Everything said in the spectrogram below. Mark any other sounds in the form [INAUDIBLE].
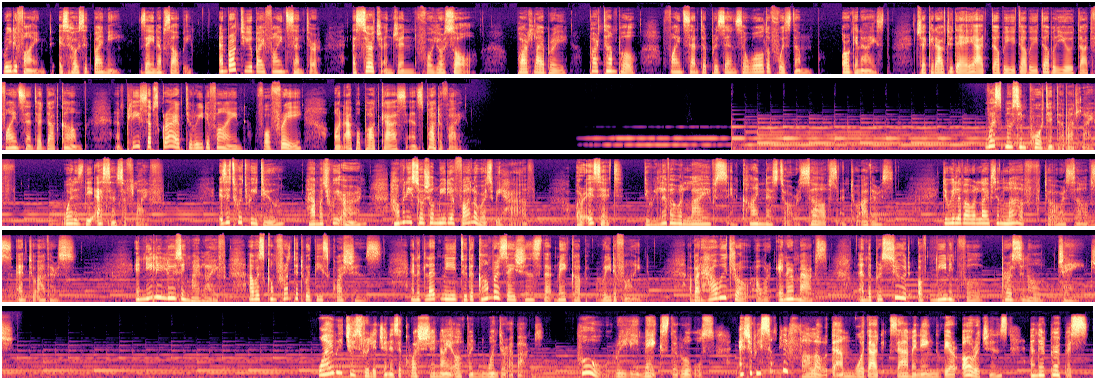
Redefined is hosted by me, Zainab Salbi, and brought to you by Find Center, a search engine for your soul. Part library, part temple, Find Center presents a world of wisdom, organized. Check it out today at www.findcenter.com and please subscribe to Redefined for free on Apple Podcasts and Spotify. What's most important about life? What is the essence of life? Is it what we do, how much we earn, how many social media followers we have? Or is it, do we live our lives in kindness to ourselves and to others? Do we live our lives in love to ourselves and to others? In nearly losing my life, I was confronted with these questions, and it led me to the conversations that make up Redefined about how we draw our inner maps and the pursuit of meaningful personal change. Why we choose religion is a question I often wonder about. Who really makes the rules, and should we simply follow them without examining their origins and their purpose?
